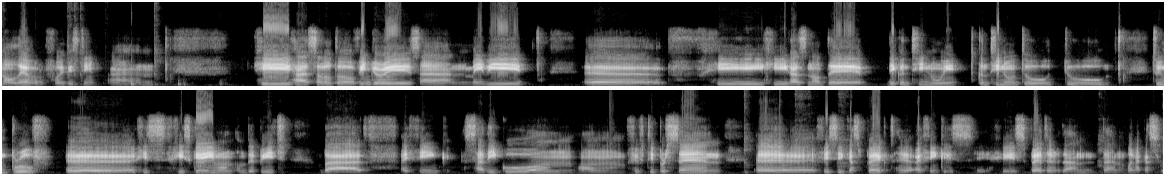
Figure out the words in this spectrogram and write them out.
no level for this team, and he has a lot of injuries, and maybe uh, he he has not the the continue continue to to to improve uh, his his game on, on the pitch. But I think Sadiku on on fifty percent uh, physical aspect, uh, I think is he's better than than Buenacasa.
